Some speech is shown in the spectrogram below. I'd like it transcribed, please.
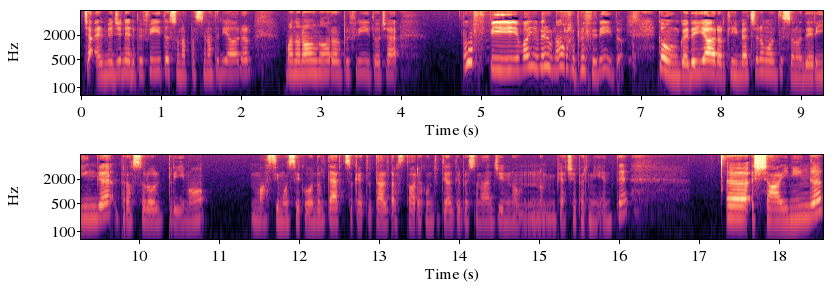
cioè, è il mio genere preferito, sono appassionata di horror, ma non ho un horror preferito, cioè, uffi, voglio avere un horror preferito. Comunque, degli horror che mi piacciono molto sono The Ring, però solo il primo, massimo il secondo, il terzo che è tutt'altra storia con tutti gli altri personaggi non, non mi piace per niente. Uh, Shining,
